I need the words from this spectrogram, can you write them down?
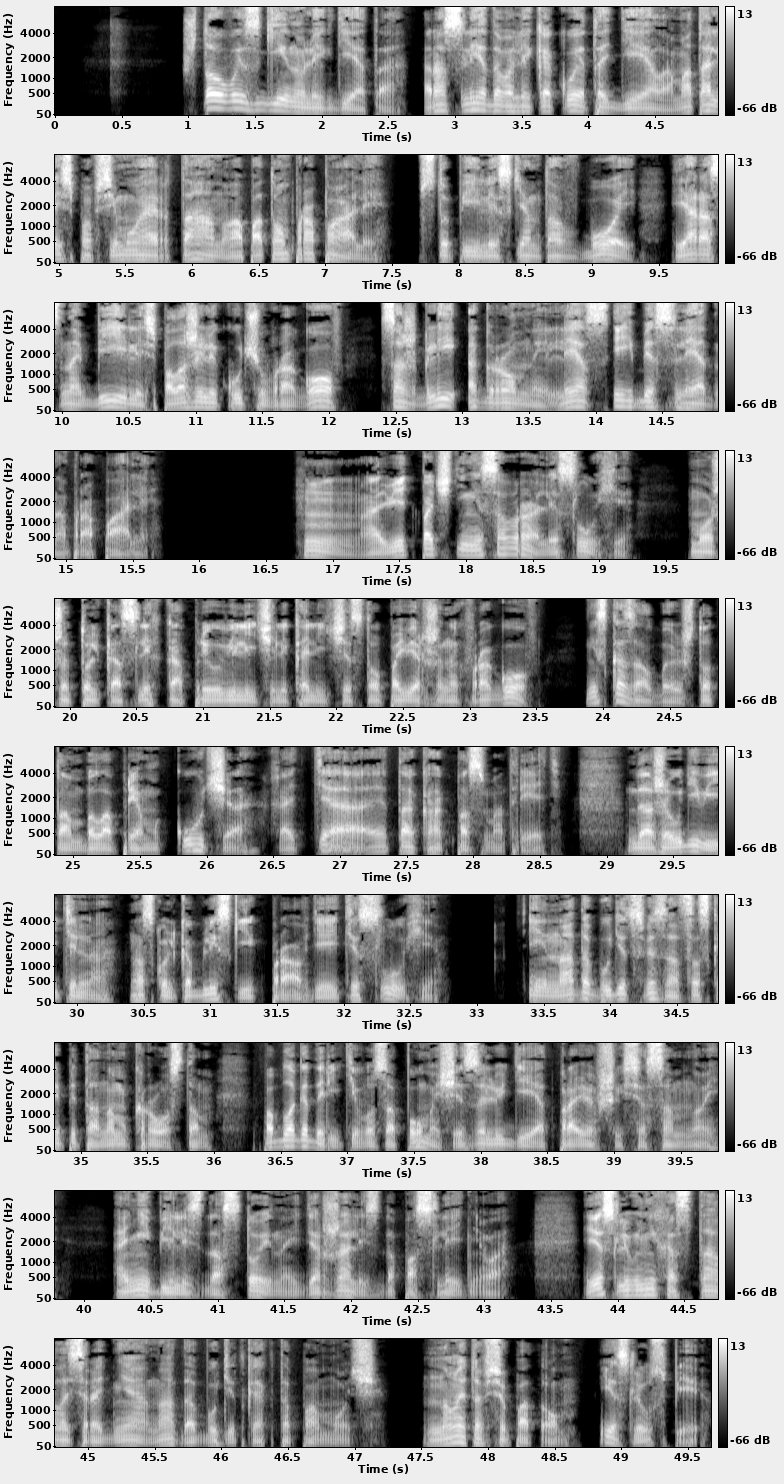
Что вы сгинули где-то, расследовали какое-то дело, мотались по всему Эртану, а потом пропали. Вступили с кем-то в бой, яростно бились, положили кучу врагов, сожгли огромный лес и бесследно пропали. Хм, а ведь почти не соврали слухи. Может, только слегка преувеличили количество поверженных врагов. Не сказал бы, что там была прям куча, хотя это как посмотреть. Даже удивительно, насколько близки к правде эти слухи. И надо будет связаться с капитаном Кростом, поблагодарить его за помощь и за людей, отправившихся со мной. Они бились достойно и держались до последнего. Если у них осталась родня, надо будет как-то помочь. Но это все потом, если успею.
